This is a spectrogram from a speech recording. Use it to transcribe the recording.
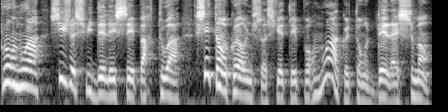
Pour moi, si je suis délaissé par toi, c'est encore une société pour moi que ton délaissement.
